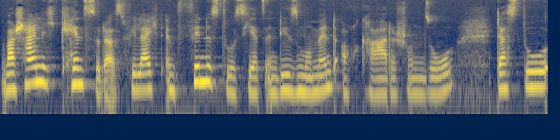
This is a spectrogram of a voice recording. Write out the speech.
wahrscheinlich kennst du das, vielleicht empfindest du es jetzt in diesem Moment auch gerade schon so, dass du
